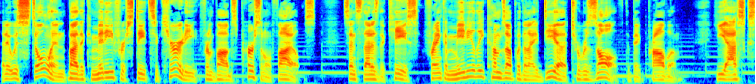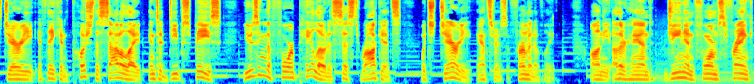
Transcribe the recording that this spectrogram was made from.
that it was stolen by the Committee for State Security from Bob's personal files. Since that is the case, Frank immediately comes up with an idea to resolve the big problem. He asks Jerry if they can push the satellite into deep space using the four payload assist rockets, which Jerry answers affirmatively. On the other hand, Gene informs Frank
